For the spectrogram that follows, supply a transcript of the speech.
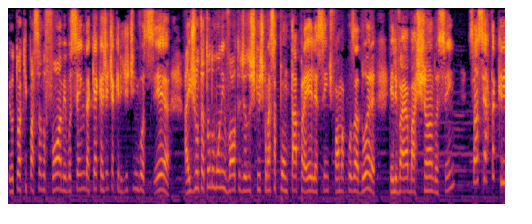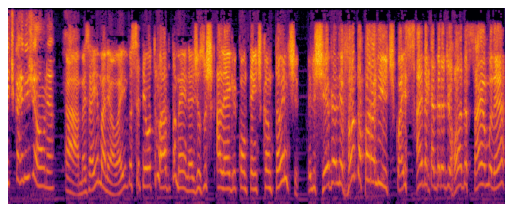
eu tô aqui passando fome, você ainda quer que a gente acredite em você. Aí junta todo mundo em volta de Jesus Cristo, começa a apontar para ele assim de forma acusadora, ele vai abaixando assim. Isso é uma certa crítica à religião, né? Ah, mas aí, Manel, aí você tem outro lado também, né? Jesus alegre, contente, cantante, ele chega, levanta paralítico, aí sai da cadeira de roda, sai a mulher,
